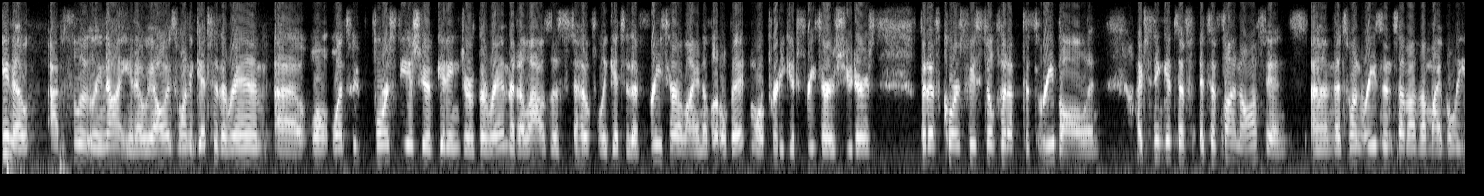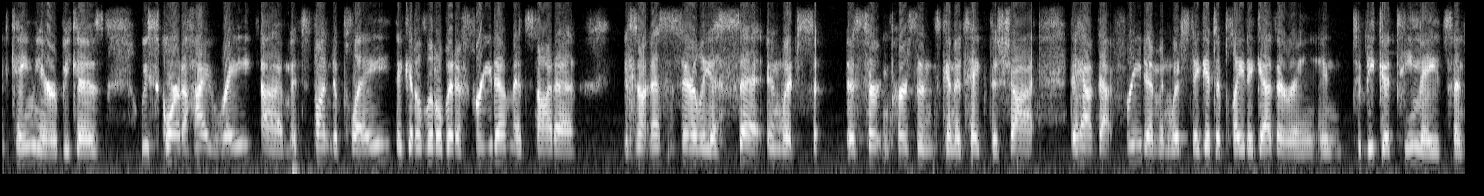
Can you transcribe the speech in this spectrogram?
You know, absolutely not. You know, we always want to get to the rim. Uh, once we force the issue of getting to the rim, it allows us to hopefully get to the free throw line a little bit, and we're pretty good free throw shooters. But of course, we still put up the three ball, and I just think it's a it's a fun offense. Um, that's one reason some of them, I believe, came here because we score at a high rate. Um, it's fun to play. They get a little bit of freedom. It's not a it's not necessarily a set in which a certain person's going to take the shot. They have that freedom in which they get to play together and, and, to be good teammates. And,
